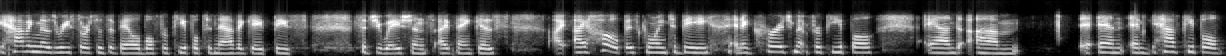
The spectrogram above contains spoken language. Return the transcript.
having those resources available for people to navigate these situations, I think, is, I, I hope, is going to be an encouragement for people, and um, and and have people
